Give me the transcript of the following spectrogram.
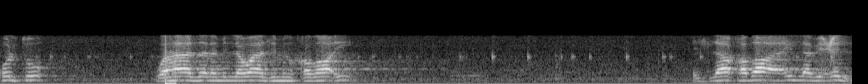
قلت وهذا لمن لوازم القضاء إذ لا قضاء إلا بعلم.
